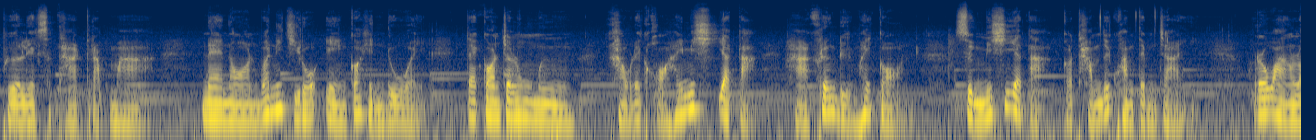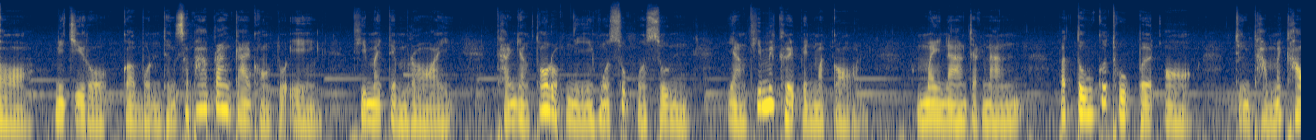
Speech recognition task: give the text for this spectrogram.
เพื่อเรียกศรัทธากลับมา แน่นอนว่านิจิโร่เองก็เห็นด้วย แต่ก่อนจะลงมือ เขาได้ขอให้มิชิยาตะหาเครื่องดื่มให้ก่อน ซึ่งมิชิยาตะก็ทำด้วยความเต็มใจ ระหว่างรอนิจิโร่ก็บ่นถึงสภาพร่างกายของตัวเองที่ไม่เต็มร้อย ทั้งยังต้องหลบหนีหัวซุกหัวซุนอย่างที่ไม่เคยเป็นมาก่อน ไม่นานจากนั้น ประตูก็ถูกเปิดออก จึงทำให้เขา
